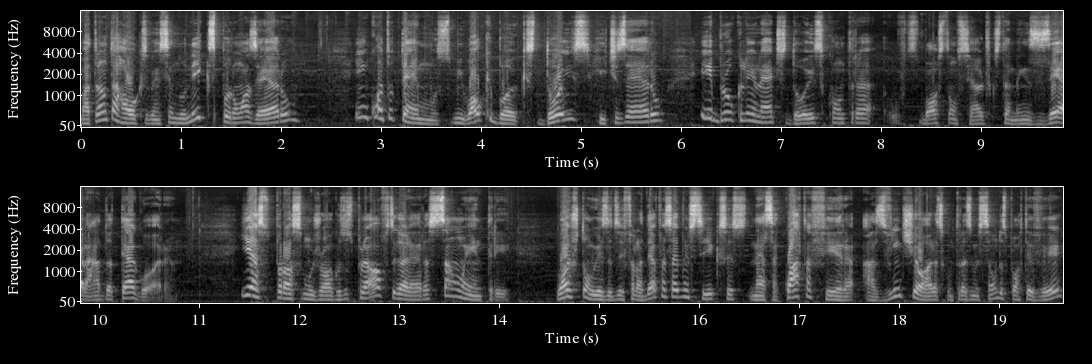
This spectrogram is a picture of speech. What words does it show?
Atlanta Hawks vencendo o Knicks por 1 a 0. Enquanto temos Milwaukee Bucks 2, Heat 0 e Brooklyn Nets 2 contra os Boston Celtics também zerado até agora. E os próximos jogos dos playoffs, galera, são entre Washington Wizards e Philadelphia 76ers nessa quarta-feira às 20 horas com transmissão do Sport TV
